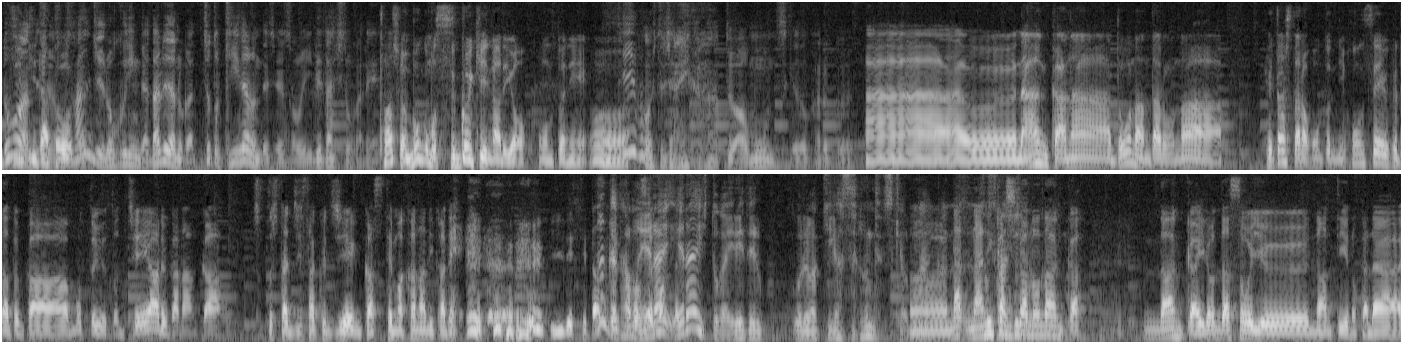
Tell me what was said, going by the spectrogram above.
時期だと。どうなんで36人が誰なのかちょっと気になるんですよねその入れた人がね。確かに僕もすっごい気になるよ本当に、うん、政府の人じゃないかなとは思うんですけど軽く。ああうんなんかなどうなんだろうな下手したら本当日本政府だとかもっと言うと JR がなんかちょっとした自作自演かステマか何かで 入れてたなんか多分偉い偉い人が入れてる俺は気がするんですけどな何かしらのなんかなんかいろんなそういうなんていうのかな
